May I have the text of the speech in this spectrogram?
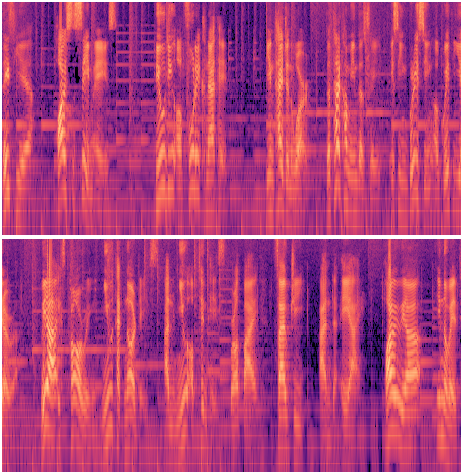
Huawei's theme is building a fully connected, intelligent world. The telecom industry is embracing a great era. We are exploring new technologies and new opportunities brought by 5G and AI. Huawei will innovate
